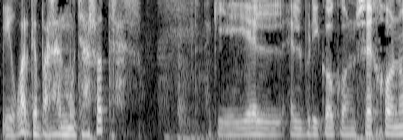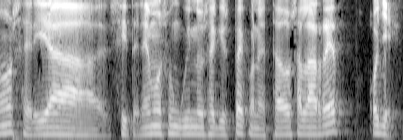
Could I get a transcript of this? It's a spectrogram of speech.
igual que pasa en muchas otras. Aquí el, el brico consejo, ¿no? Sería, si tenemos un Windows XP conectados a la red, oye,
